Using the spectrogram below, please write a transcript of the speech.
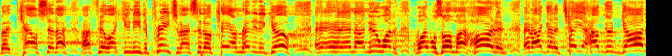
but Cal said, I, I feel like you need to preach, and I said, okay, I'm ready to go. And, and I knew what what was on my heart, and, and I got to tell you how good God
